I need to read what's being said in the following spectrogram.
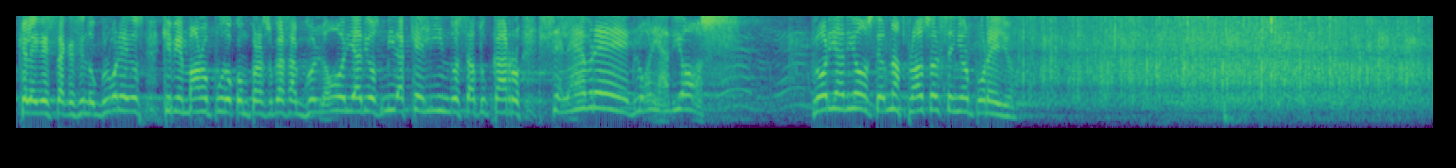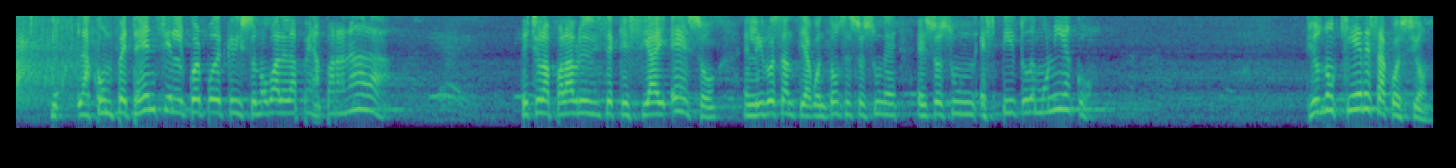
que la iglesia está creciendo. Gloria a Dios que mi hermano pudo comprar su casa. Gloria a Dios. Mira qué lindo está tu carro. Celebre. Gloria a Dios. Gloria a Dios. Den un aplauso al Señor por ello. La competencia en el cuerpo de Cristo no vale la pena para nada. De hecho, la palabra dice que si hay eso, en el libro de Santiago, entonces eso es un, eso es un espíritu demoníaco. Dios no quiere esa cuestión.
